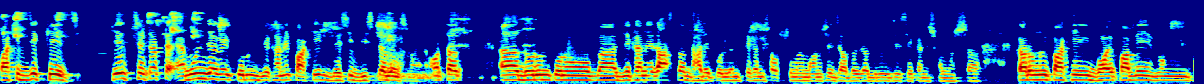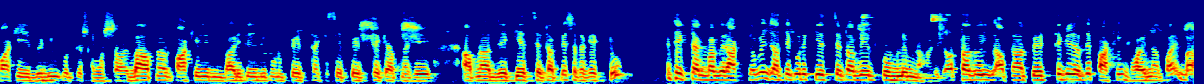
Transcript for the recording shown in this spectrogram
পাখির যে কেজ কেজ সেটআপটা এমন জায়গায় করুন যেখানে পাখির বেশি ডিস্টারবেন্স হয় না। অর্থাৎ ধরুন কোনো যেখানে রাস্তার ধারে করলেন, সেখানে সবসময় মানুষের যাতায়াত রয়েছে, সেখানে সমস্যা। কারণ ওই পাখি ভয় পাবে এবং পাখি ব্রিডিং করতে সমস্যা হয়। বা আপনার পাখির বাড়িতে যদি কোনো পেট থাকে সেই পেট থেকে আপনাকে, আপনার যে কেজ সেটআপে সেটাকে একটু ঠিকঠাক ভাবে রাখতে হবে, যাতে করে কেস সেটআপের প্রবলেম না হয়। অর্থাৎ ওই আপনার পেট থেকে যাতে পাখি ভয় না পায় বা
